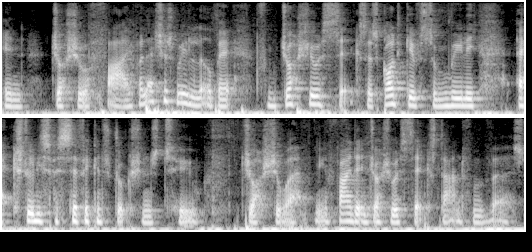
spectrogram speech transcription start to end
in Joshua 5. But let's just read a little bit from Joshua 6 as God gives some really extremely specific instructions to Joshua. You can find it in Joshua 6, starting from verse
